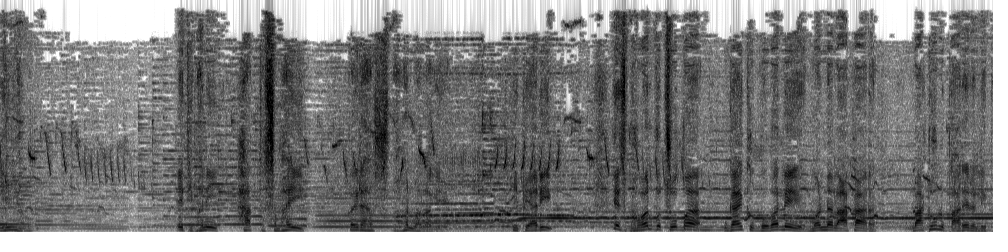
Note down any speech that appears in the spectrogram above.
यही हो। यति भनी हात समाई कैलाश भवनमा लगे हे प्यारी यस भवनको चोकमा गाईको गोबरले मण्डल आकार बाटुलो पारेर लिप।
